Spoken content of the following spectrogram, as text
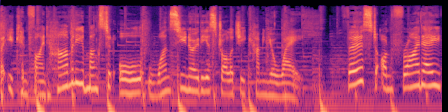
but you can find harmony amongst it all once you know the astrology coming your way. First, on Friday,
